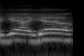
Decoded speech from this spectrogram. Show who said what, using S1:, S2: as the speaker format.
S1: yeah, yeah.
